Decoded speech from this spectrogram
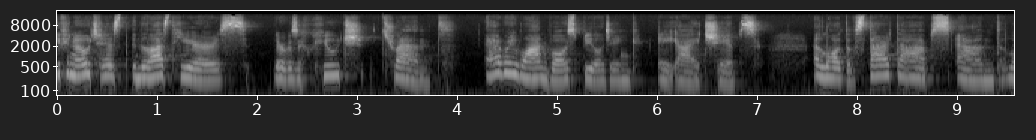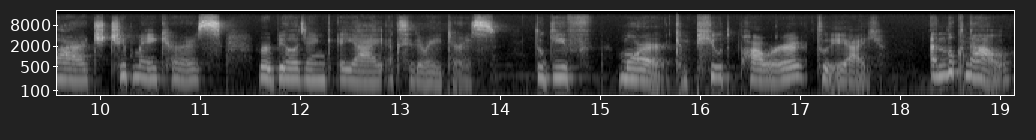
If you noticed, in the last years, there was a huge trend. Everyone was building AI chips. A lot of startups and large chip makers were building AI accelerators to give more compute power to AI. And look now,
